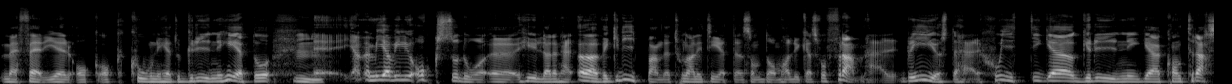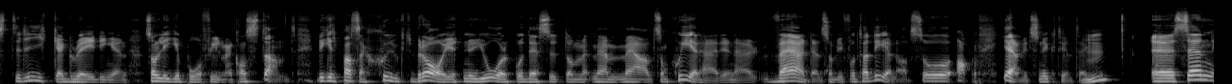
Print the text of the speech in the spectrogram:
med färger och, och kornighet och grynighet. Och, eh, ja, men jag vill ju också då eh, hylla den här övergripande tonaliteten som de har lyckats få fram här. Det är just det här skitiga, gryniga, kontrastrika gradingen som ligger på filmen konstant, vilket passar sjukt bra i ett New York och dessutom med, med allt som sker här i den här världen som vi får ta del av. Så ja, jävligt snyggt helt enkelt. Eh, sen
